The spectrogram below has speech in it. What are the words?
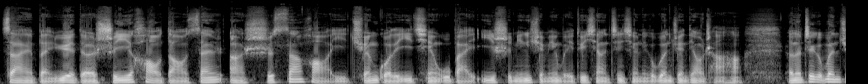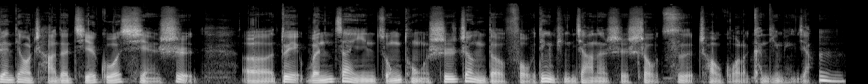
在本月的十一号到三啊十三号啊，以全国的一千五百一十名选民为对象进行了一个问卷调查哈。然后呢，这个问卷调查的结果显示。呃，对文在寅总统施政的否定评价呢，是首次超过了肯定评价。嗯。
